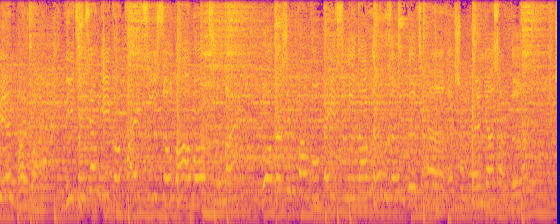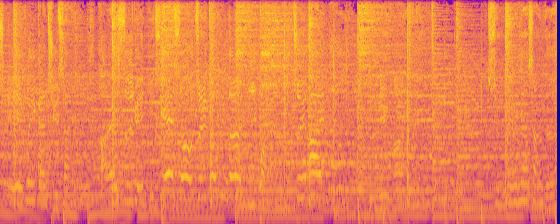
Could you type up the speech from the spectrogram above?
边徘徊，你就像一个刽子手把我出卖，我的心仿佛被刺刀狠狠的宰，悬崖上的爱。谁会敢去猜？还是愿意接受最痛的意外？最爱的女孩，悬崖上的爱，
